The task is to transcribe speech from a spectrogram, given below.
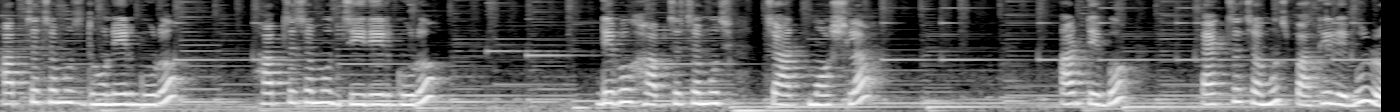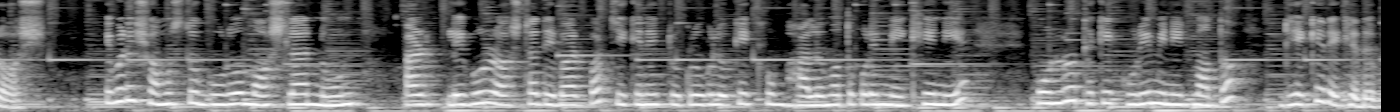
হাফ চা চামচ ধনের গুঁড়ো, হাফ চা চামচ জিরের গুঁড়ো দেব হাফ চা চামচ চাট মশলা আর দেব এক চা চামচ পাতি লেবুর রস। এবারে সমস্ত গুঁড়ো, মশলা, নুন আর লেবুর রসটা দেবার পর চিকেনের টুকরোগুলোকে খুব ভালো মতো করে মেখে নিয়ে পনেরো থেকে কুড়ি মিনিট মতো ঢেকে রেখে দেব।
